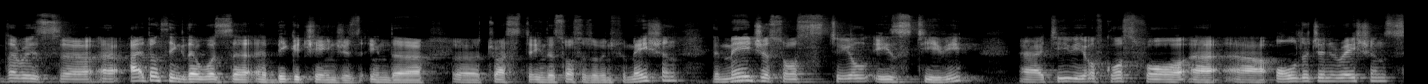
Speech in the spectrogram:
there is. Uh, uh I don't think there was uh, bigger changes in the uh, trust in the sources of information. The major source still is TV. TV, of course, for older generations,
